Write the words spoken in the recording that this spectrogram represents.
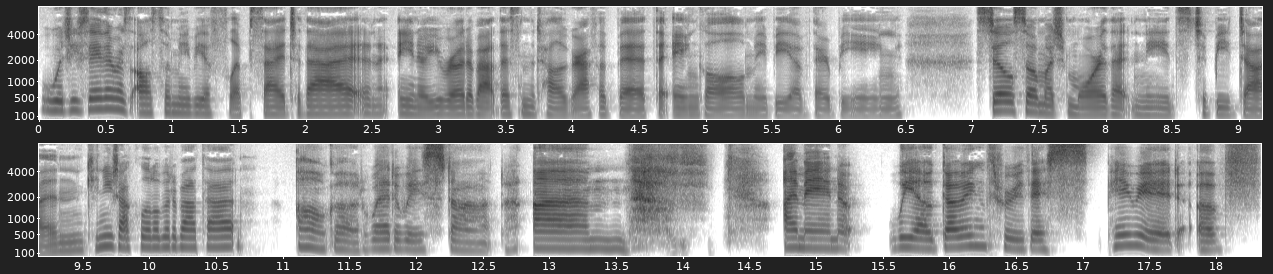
Would you say there was also maybe a flip side to that? And, you know, you wrote about this in the Telegraph a bit, the angle maybe of there being still so much more that needs to be done. Can you talk a little bit about that? Oh, God, where do we start? Um, I mean, we are going through this period of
